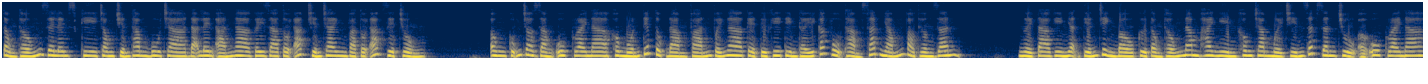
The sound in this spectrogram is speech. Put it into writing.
Tổng thống Zelensky trong chuyến thăm Bucha đã lên án Nga gây ra tội ác chiến tranh và tội ác diệt chủng. Ông cũng cho rằng Ukraine không muốn tiếp tục đàm phán với Nga kể từ khi tìm thấy các vụ thảm sát nhắm vào thường dân người ta ghi nhận tiến trình bầu cử tổng thống năm 2019 rất dân chủ ở Ukraine.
